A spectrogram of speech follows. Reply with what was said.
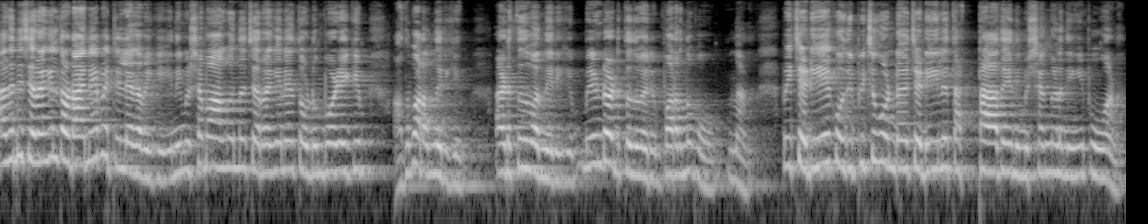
അതിന്റെ ചിറകിൽ തൊടാനേ പറ്റില്ല കവിക്ക്. ഈ നിമിഷമാകുന്ന ചിറകിനെ തൊടുമ്പോഴേക്കും അത് പറന്നിരിക്കും. അടുത്തത് വന്നിരിക്കും. വീണ്ടും അടുത്തത് വരും. പറന്നു പോകും എന്നാണ്. അപ്പോൾ ഈ ചെടിയെ കൊതിപ്പിച്ചുകൊണ്ട് ചെടിയിൽ തട്ടാതെ നിമിഷങ്ങൾ നീങ്ങി പോവാണ്.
